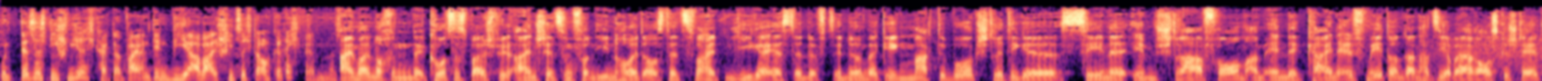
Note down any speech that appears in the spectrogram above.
Und das ist die Schwierigkeit dabei, an denen wir aber als Schiedsrichter auch gerecht werden müssen. Einmal noch ein äh, kurzes Beispiel, Einschätzung von Ihnen heute aus der zweiten Liga. Erst FC Nürnberg gegen Magdeburg, strittige Szene im Strafraum, am Ende keine Elfmeter und dann hat sich aber herausgestellt,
